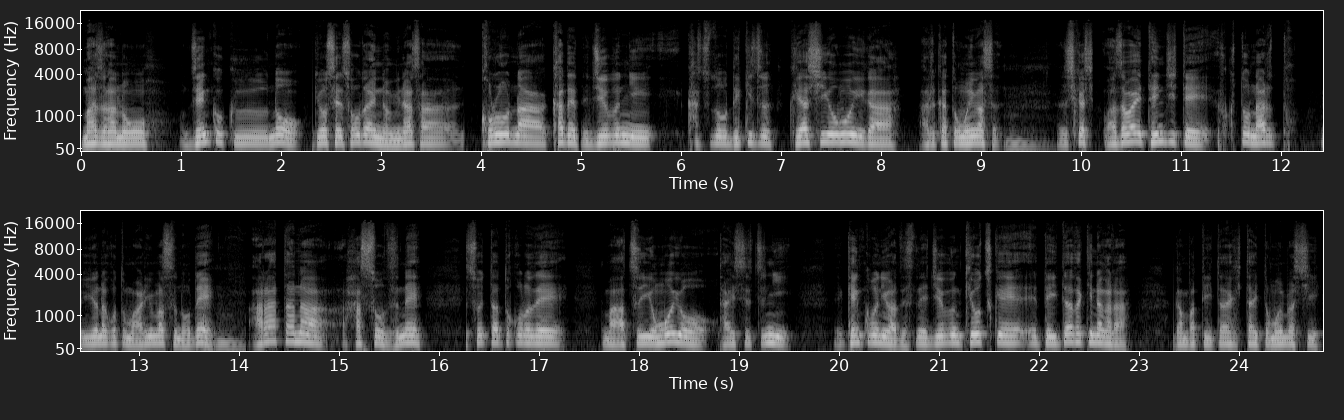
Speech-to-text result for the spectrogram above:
まずあの全国の行政相談員の皆さんコロナ禍で十分に活動できず悔しい思いがあるかと思います、しかし災い転じて福となるというようなこともありますので、新たな発想ですね。そういったところで、まあ、熱い思いを大切に健康にはですね十分気をつけていただきながら頑張っていただきたいと思いますし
